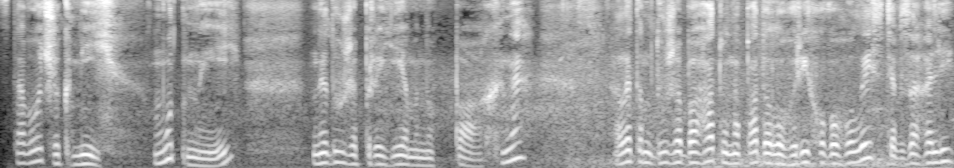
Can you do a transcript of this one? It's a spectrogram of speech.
Ставочок мій мутний, не дуже приємно пахне, але там дуже багато нападало горіхового листя. Взагалі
